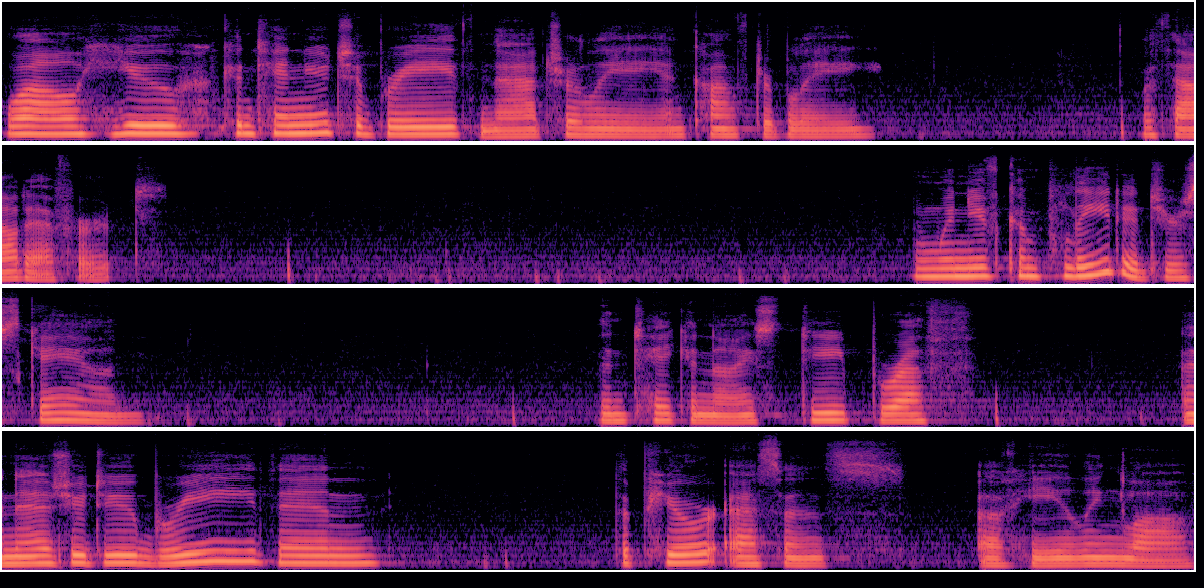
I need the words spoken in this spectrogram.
While you continue to breathe naturally and comfortably without effort. And when you've completed your scan, then take a nice deep breath. And as you do, breathe in the pure essence of healing love.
